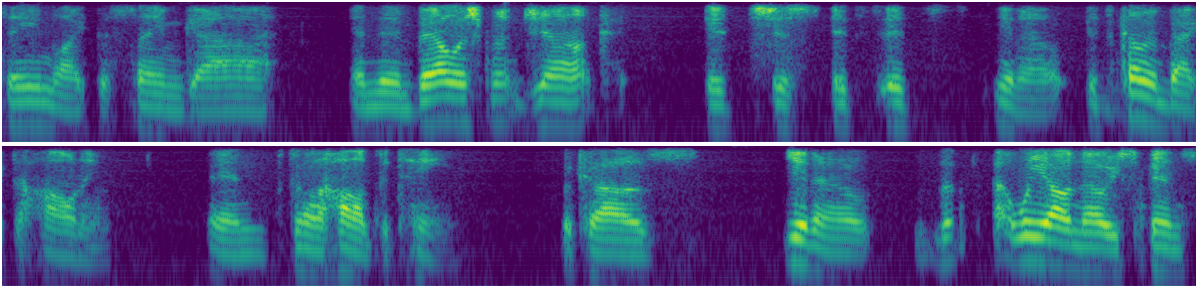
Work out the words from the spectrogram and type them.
seem like the same guy. And the embellishment junk, it's just it's it's you know it's coming back to haunt him, and it's going to haunt the team because you know we all know he spends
